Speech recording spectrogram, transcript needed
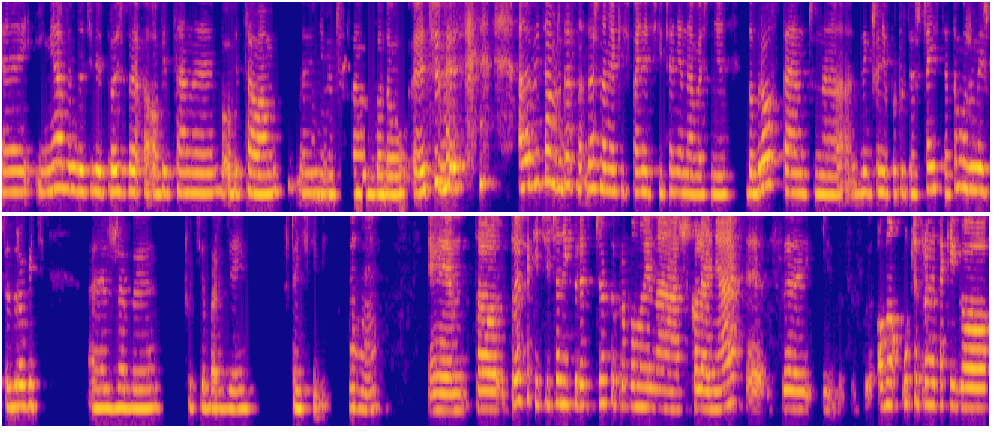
e, i miałabym do Ciebie prośbę o obiecany, bo obiecałam, e, nie mhm. wiem czy z Twoją zgodą, czy bez, ale obiecałam, że dasz, dasz nam jakieś fajne ćwiczenia na właśnie dobrostan, czy na zwiększenie poczucia szczęścia. Co możemy jeszcze zrobić, żeby czuć się bardziej szczęśliwi? Mhm to, to jest takie ćwiczenie, które często proponuję na szkoleniach. E, w, w, ono uczy trochę takiego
